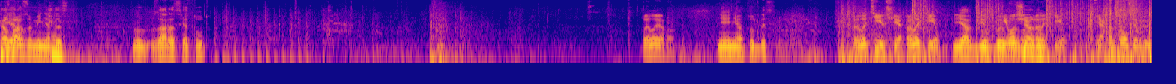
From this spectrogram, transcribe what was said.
Хелпа. розуміння. Ну, зараз я тут. Били його? Ні, ні, тут десь. Прилетів ще, прилетів. Я вбив, вбив, І от ще один. прилетів. Я контрол дивлюсь.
